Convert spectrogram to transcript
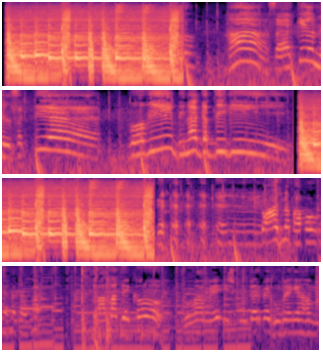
हाँ साइकिल मिल सकती है। वो भी बिना गद्दी की। तो आज मैं पापा को कहना चाहूँगा, पापा देखो, गोवा में स्कूटर पे घूमेंगे हम।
